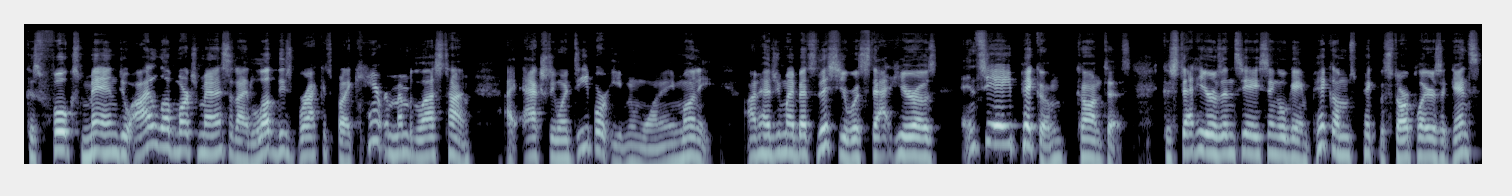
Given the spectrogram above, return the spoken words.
Because, folks, man, do I love March Madness and I love these brackets, but I can't remember the last time I actually went deep or even won any money. I'm hedging my bets this year with Stat Heroes NCAA Pick'em contest because Stat Heroes NCAA single game Pick'ems pick the star players against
